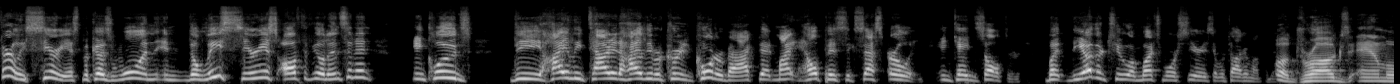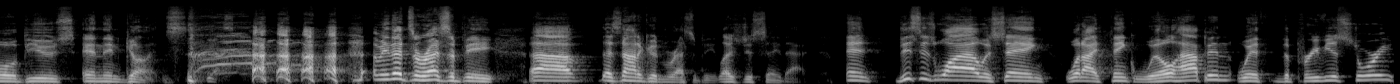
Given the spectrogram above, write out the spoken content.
fairly serious because one, in the least serious off the field incident includes the highly touted, highly recruited quarterback that might help his success early in Kaidon Salter. But the other two are much more serious that we're talking about today. Well, drugs, animal abuse, and then guns. Yes. I mean, that's a recipe. Uh, that's not a good recipe. Let's just say that. And this is why I was saying what I think will happen with the previous story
